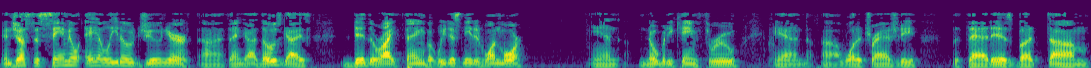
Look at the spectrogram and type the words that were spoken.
And Justice Samuel A. Alito Jr. Uh, thank God those guys did the right thing, but we just needed one more, and nobody came through. And uh, what a tragedy that that is. But um,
